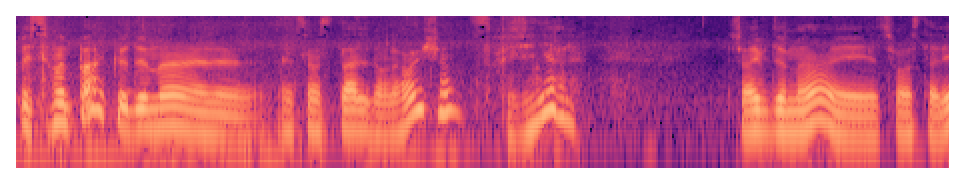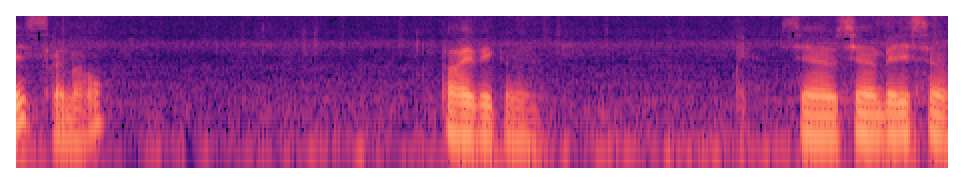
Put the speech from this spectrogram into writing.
Serait sympa que demain elle, elle s'installe dans la ruche, hein. ce serait génial. J'arrive demain et elles sont installées, ce serait marrant. Pas rêver quand même. C'est un, un bel essaim.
